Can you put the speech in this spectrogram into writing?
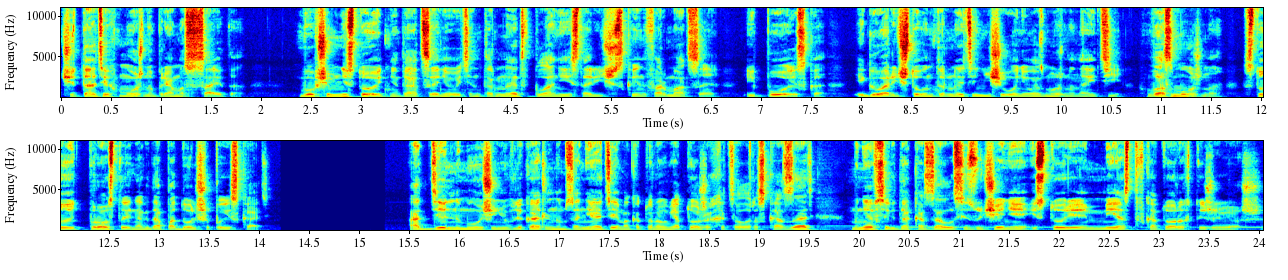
Читать их можно прямо с сайта. В общем, не стоит недооценивать интернет в плане исторической информации и поиска – и говорить, что в интернете ничего невозможно найти. Возможно, стоит просто иногда подольше поискать. Отдельным и очень увлекательным занятием, о котором я тоже хотел рассказать, мне всегда казалось изучение истории мест, в которых ты живешь.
